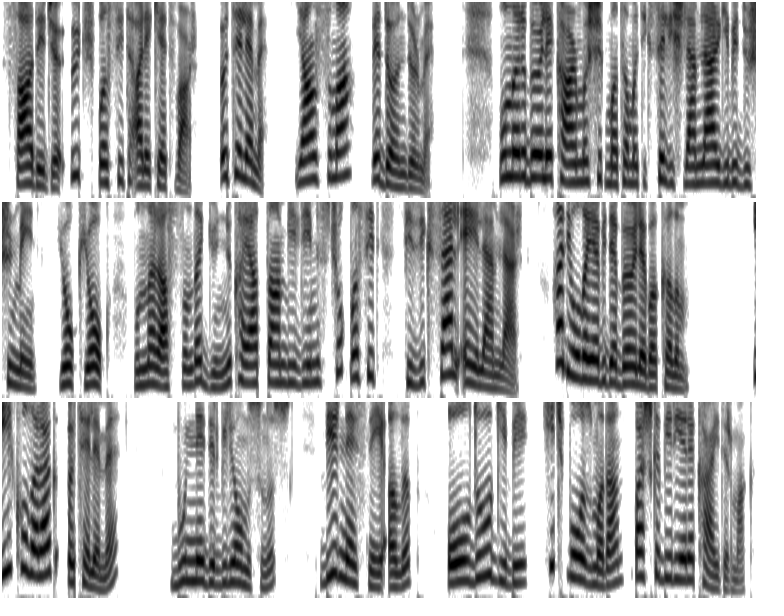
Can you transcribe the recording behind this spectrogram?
sadece üç basit hareket var. Öteleme, yansıma ve döndürme. Bunları böyle karmaşık matematiksel işlemler gibi düşünmeyin. Yok yok, bunlar aslında günlük hayattan bildiğimiz çok basit fiziksel eylemler. Hadi olaya bir de böyle bakalım. İlk olarak öteleme. Bu nedir biliyor musunuz? Bir nesneyi alıp olduğu gibi hiç bozmadan başka bir yere kaydırmak.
